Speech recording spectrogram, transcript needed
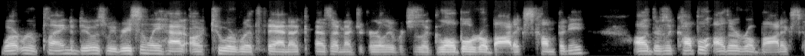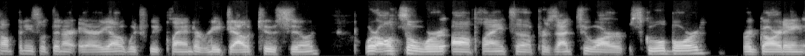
what we're planning to do is we recently had our tour with Fanuc, as I mentioned earlier, which is a global robotics company. Uh, there's a couple other robotics companies within our area which we plan to reach out to soon. We're also we're uh, planning to present to our school board regarding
